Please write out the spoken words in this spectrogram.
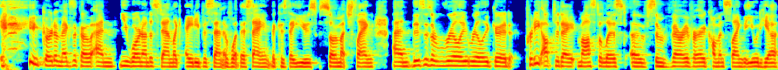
you go to Mexico and you won't understand like 80% of what they're saying because they use so much slang. And this is a really, really good, pretty up to date master list of some very, very common slang that you would hear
